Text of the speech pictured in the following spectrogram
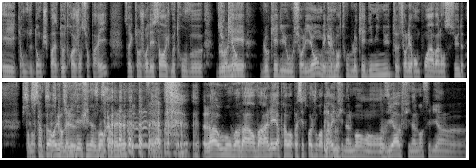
Et quand donc je passe deux trois jours sur Paris, c'est vrai que quand je redescends et que je me trouve euh, bloqué, bloqué ou sur Lyon, mais que je Mhm. me retrouve bloqué 10 minutes sur les ronds-points à Valence Sud, j'ai tendance un peu à C'est finalement. scandaleux. Là où on va, va- on va râler après avoir passé trois jours à Paris, finalement, on se dit ah finalement c'est bien. euh.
